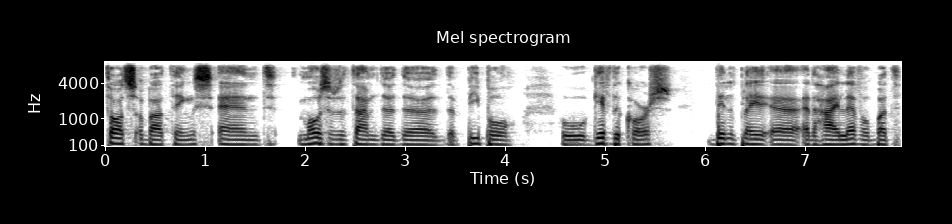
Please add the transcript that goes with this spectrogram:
thoughts about things, and most of the time, the the the people who give the course didn't play uh, at a high level, but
